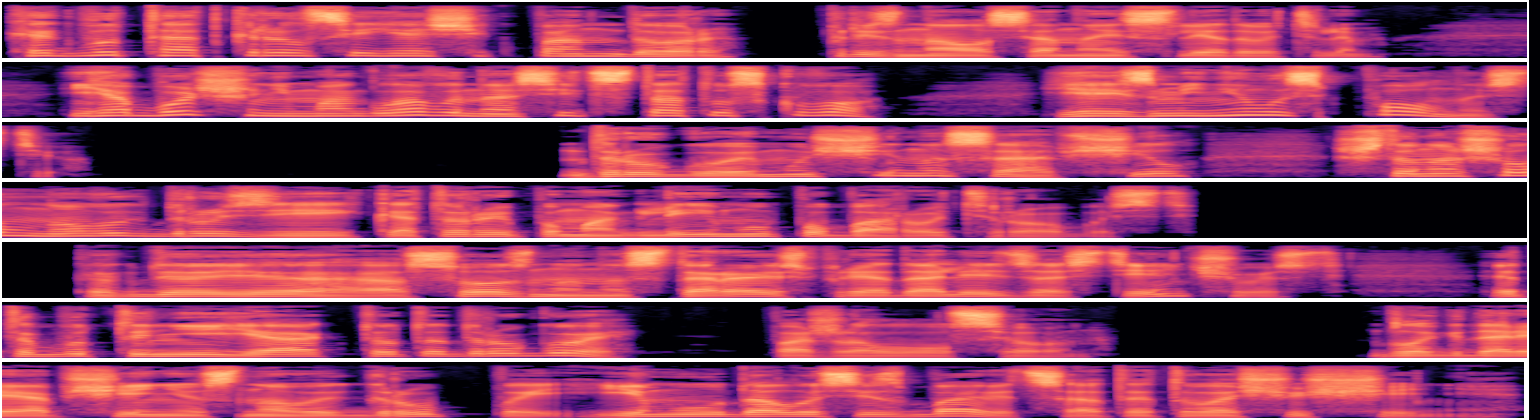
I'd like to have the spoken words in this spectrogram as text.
«Как будто открылся ящик Пандоры», — призналась она исследователям. «Я больше не могла выносить статус-кво. Я изменилась полностью». Другой мужчина сообщил, что нашел новых друзей, которые помогли ему побороть робость. «Когда я осознанно стараюсь преодолеть застенчивость, это будто не я, а кто-то другой. — пожаловался он. Благодаря общению с новой группой ему удалось избавиться от этого ощущения.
